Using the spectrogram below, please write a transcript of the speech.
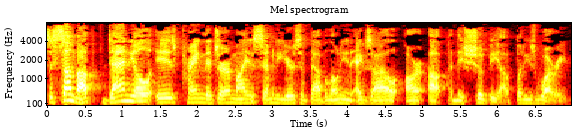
To sum up, Daniel is praying that Jeremiah's 70 years of Babylonian exile are up, and they should be up, but he's worried.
